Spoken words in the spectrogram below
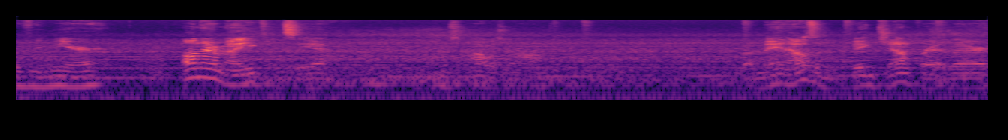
review mirror. Oh, never mind, you can see it. I was wrong. But man, that was a big jump right there.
